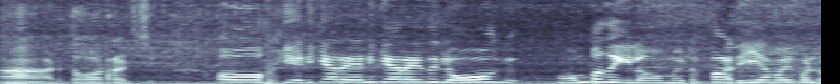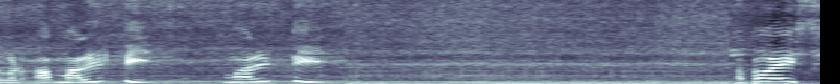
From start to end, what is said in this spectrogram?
ആ, അടുത്ത ഓർഡർ അടിച്ച്. ഓ എനിക്കറിയാം എനിക്കറിയാം ഇത് ലോങ് ഒമ്പത് കിലോമീറ്റർ പതിയെ പോയി കൊണ്ടുപോകണം ആ മൾട്ടി മൾട്ടി അപ്പോൾ ഗൈസ്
